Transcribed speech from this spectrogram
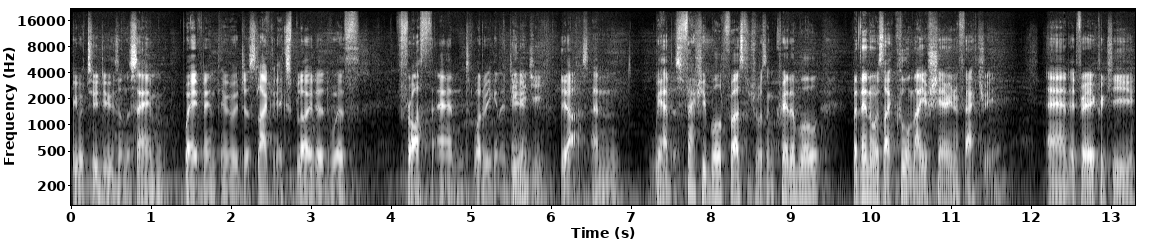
We were two dudes on the same wavelength, and we were just like exploded with froth and what are we gonna do? Energy. Yeah, and we had this factory built for us, which was incredible. But then it was like, cool, now you're sharing a factory, and it very quickly,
